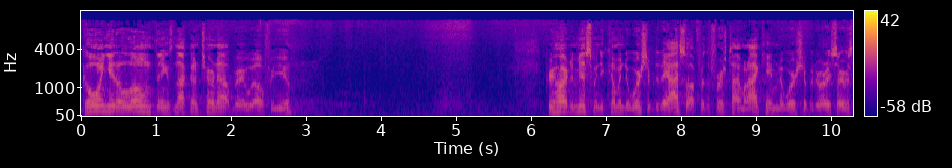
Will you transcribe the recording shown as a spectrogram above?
going it alone thing is not going to turn out very well for you. Pretty hard to miss when you come into worship today. I saw it for the first time when I came into worship at early service.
